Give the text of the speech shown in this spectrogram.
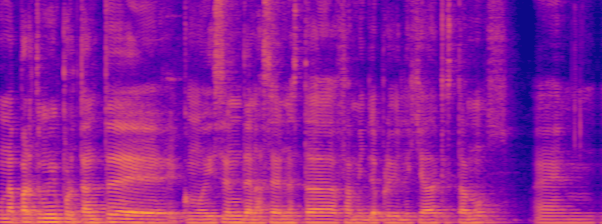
una parte muy importante, como dicen, de nacer en esta familia privilegiada que estamos, eh,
